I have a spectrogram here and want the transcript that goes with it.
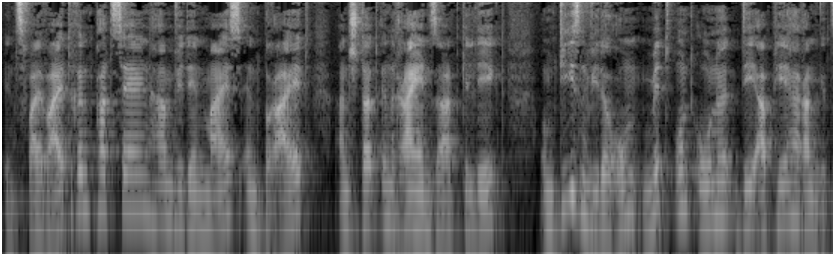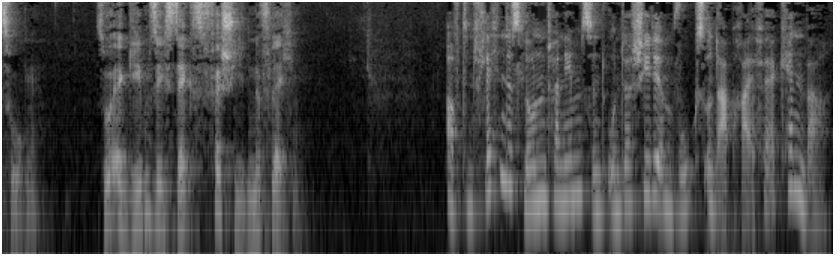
In zwei weiteren Parzellen haben wir den Mais in Breit anstatt in Reihensaat gelegt, um diesen wiederum mit und ohne DAP herangezogen. So ergeben sich sechs verschiedene Flächen. Auf den Flächen des Lohnunternehmens sind Unterschiede im Wuchs und Abreife erkennbar,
